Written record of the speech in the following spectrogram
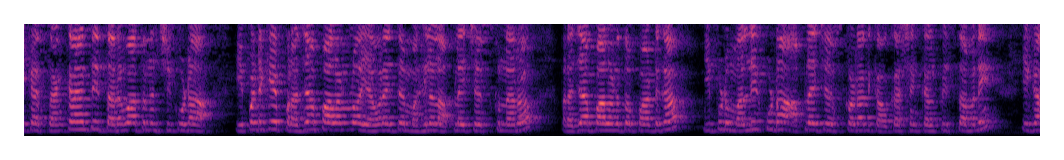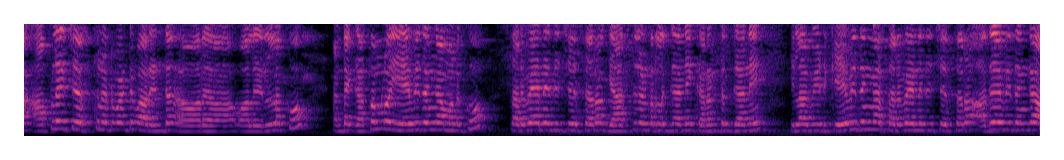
ఇక సంక్రాంతి తర్వాత నుంచి కూడా ఇప్పటికే ప్రజాపాలనలో ఎవరైతే మహిళలు అప్లై చేసుకున్నారో ప్రజాపాలనతో పాటుగా ఇప్పుడు మళ్ళీ కూడా అప్లై చేసుకోవడానికి అవకాశం కల్పిస్తామని ఇక అప్లై చేసుకున్నటువంటి వారి ఇంట వారి వాళ్ళ ఇళ్ళకు అంటే గతంలో ఏ విధంగా మనకు సర్వే అనేది చేశారో గ్యాస్ సిలిండర్లకు కానీ కరెంటుకు కానీ ఇలా వీటికి ఏ విధంగా సర్వే అనేది చేస్తారో అదే విధంగా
